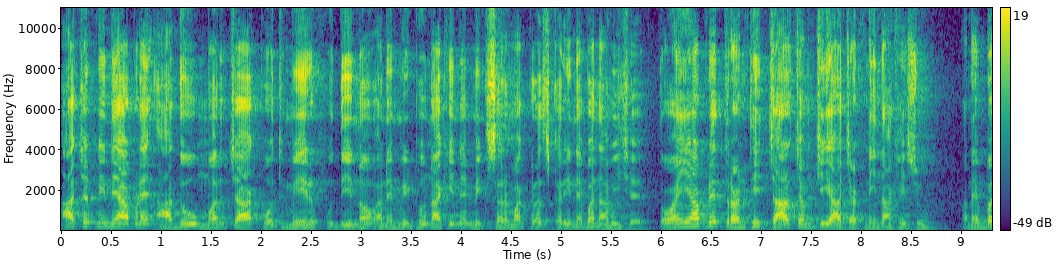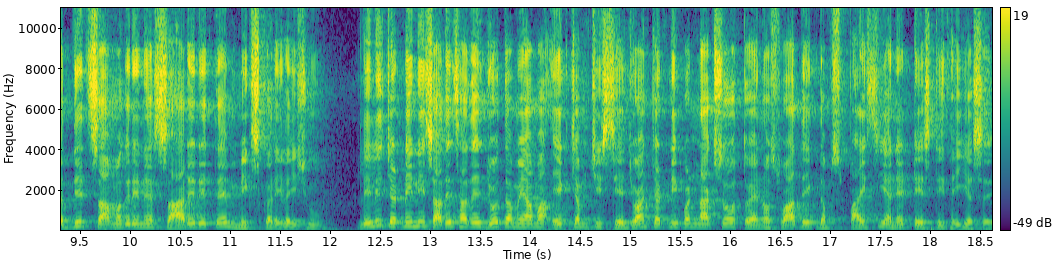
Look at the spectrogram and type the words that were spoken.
આ ચટણીને આપણે આદુ, મરચાં, કોથમીર, ફુદીનો અને મીઠું નાખીને મિક્સરમાં ક્રશ કરીને બનાવી છે. તો અહીં આપણે ત્રણથી ચાર ચમચી આ ચટણી નાખીશું અને બધી જ સામગ્રીને સારી રીતે મિક્સ કરી લઈશું. લીલી ચટણીની સાથે સાથે જો તમે આમાં એક ચમચી શેજવાન ચટણી પણ નાખશો, તો એનો સ્વાદ એકદમ સ્પાઇસી અને ટેસ્ટી થઈ જશે.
